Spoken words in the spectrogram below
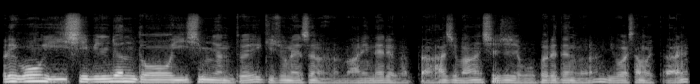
그리고 21년도 20년도의 기준에서는 많이 내려갔다 하지만 실질적으로 거래된 것은 2월 3월달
